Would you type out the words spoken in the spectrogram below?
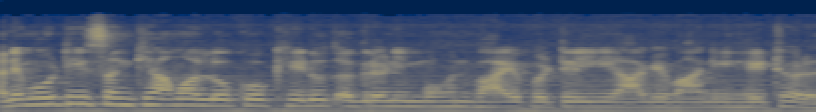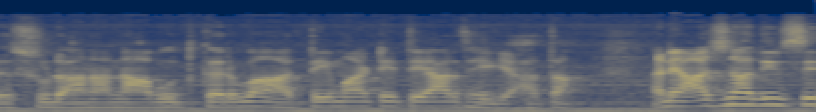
અને મોટી સંખ્યામાં લોકો ખેડૂત અગ્રણી મોહનભાઈ પટેલની આગેવાની હેઠળ સુડાના નાબૂદ કરવા તે માટે તૈયાર થઈ ગયા હતા. અને આજના દિવસે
